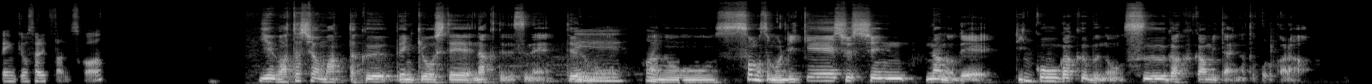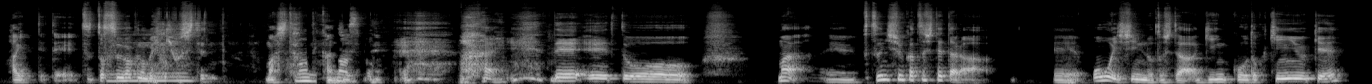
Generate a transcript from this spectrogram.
勉強されてたんですか？いえ、私は全く勉強してなくてですね。っていうのも、えーはいあの、そもそも理系出身なので、理工学部の数学科みたいなところから入ってて、ずっと数学の勉強してましたって感じですね。はい。で、えっ、と、まあ、えー普通に就活してたら、えー多い進路としては銀行とか金融系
